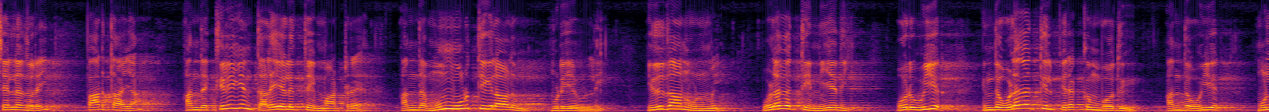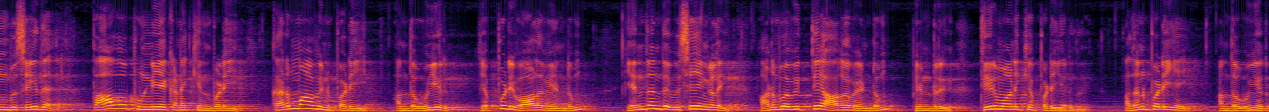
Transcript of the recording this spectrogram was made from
செல்லதுரை பார்த்தாயா அந்த கிளியின் தலையெழுத்தை மாற்ற அந்த மும்மூர்த்திகளாலும் முடியவில்லை. இதுதான் உண்மை. உலகத்தின் நியதி. ஒரு உயிர் இந்த உலகத்தில் பிறக்கும்போது அந்த உயிர் முன்பு செய்த பாவ புண்ணிய கணக்கின்படி கர்மாவின் படி அந்த உயிர் எப்படி வாழ வேண்டும்? எந்தெந்த விஷயங்களை அனுபவித்தே ஆக வேண்டும்? என்று தீர்மானிக்கப்படுகிறது. அதன்படியே அந்த உயிர்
